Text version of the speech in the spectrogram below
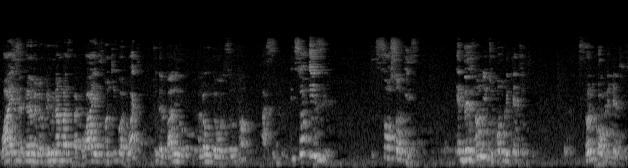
y is an element of real numbers, but y is not equal to what? To the value along the horizontal asymptote. It's so easy. It's so, so easy. And there's no need to complicate it. Don't complicate it.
